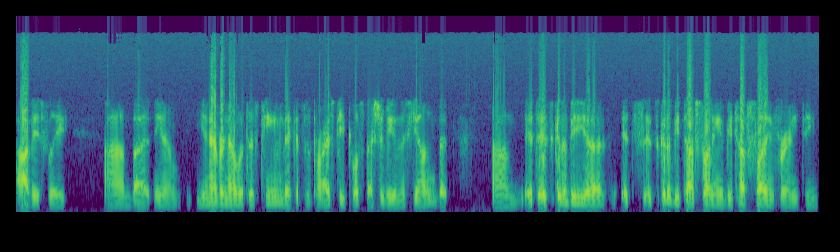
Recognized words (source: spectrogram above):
obviously. Um, but you know, you never know with this team; they could surprise people, especially being this young. But um, it, it's going to be uh, it's it's going to be tough sledding. It'd be tough sledding for any team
